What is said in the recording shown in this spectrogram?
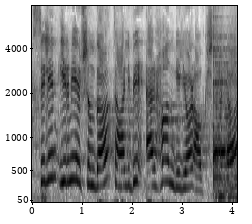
Selin 20 yaşında, talibi Erhan geliyor alkışlarla.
